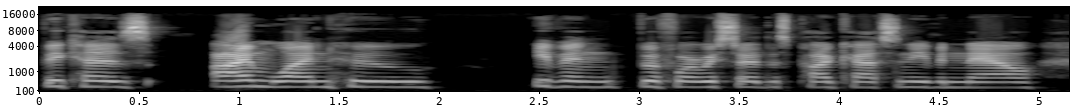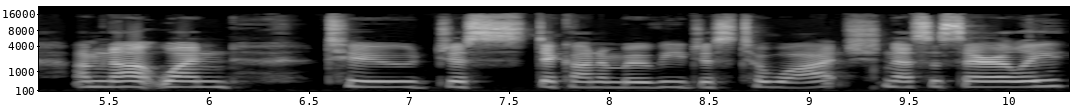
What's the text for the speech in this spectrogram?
because I'm one who, even before we started this podcast and even now, I'm not one to just stick on a movie just to watch necessarily,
